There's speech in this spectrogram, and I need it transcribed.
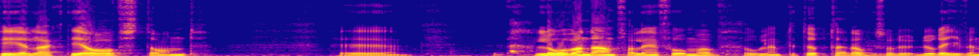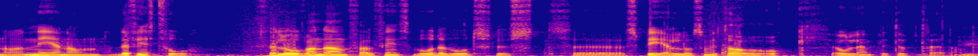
felaktiga avstånd. Eh, lovande anfall är en form av olämpligt uppträdande också. Du, du river någon, ner någon. Det finns två. För lovande anfall finns både vårdslöst eh, spel då, som vi tar och olämpligt uppträdande.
